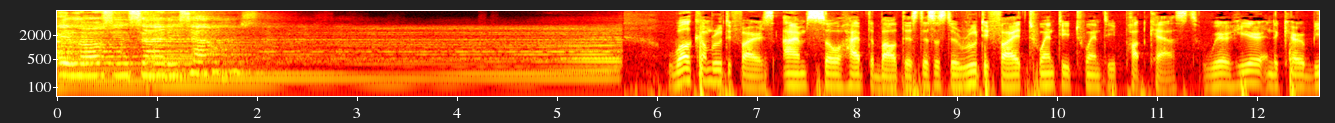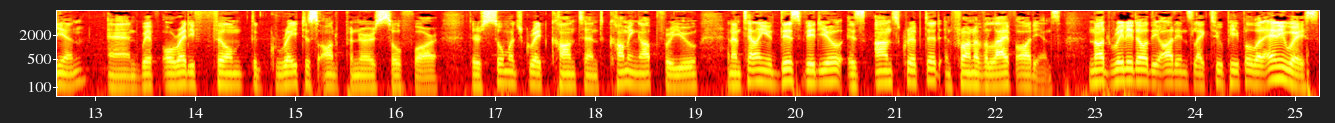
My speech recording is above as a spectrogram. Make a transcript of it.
get lost inside his house. Welcome, Rootifiers. I'm so hyped about this. This is the Rootify 2020 podcast. We're here in the Caribbean and we have already filmed the greatest entrepreneurs so far. There's so much great content coming up for you, and I'm telling you, this video is unscripted in front of a live audience. Not really, though, the audience like two people, but, anyways,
